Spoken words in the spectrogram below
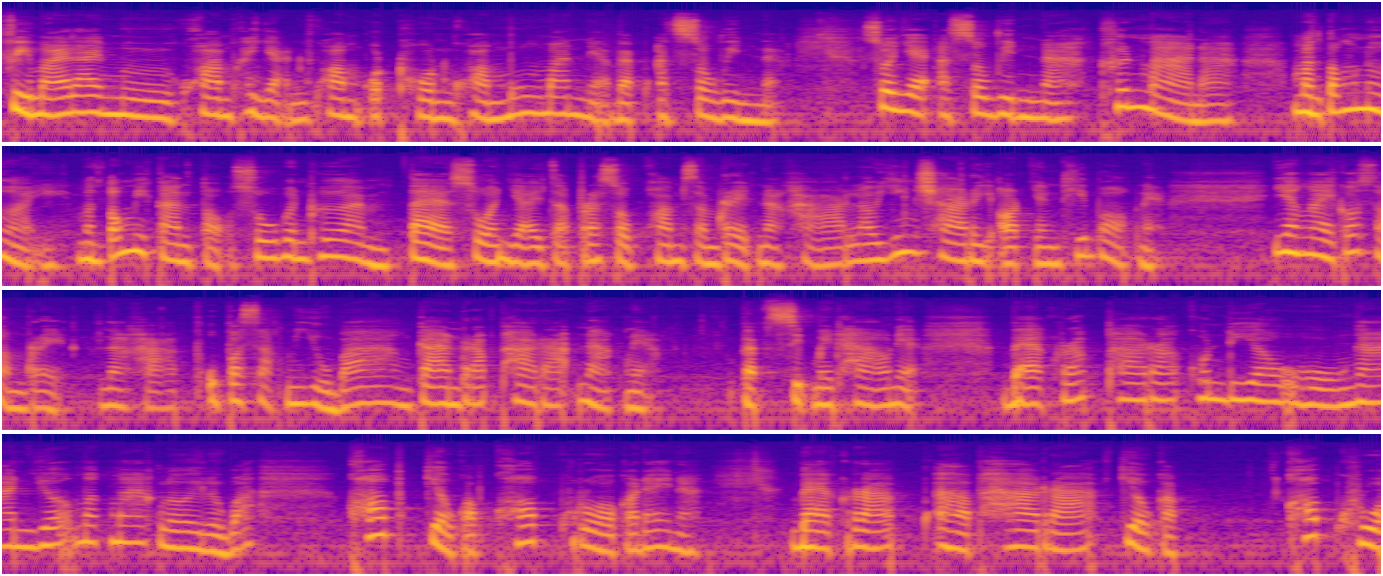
ฝีไม้ลายมือ ความขยันความอดทน ความมุ่งมั่นเนี่ยแบบอัศวินน่ะส่วนใหญ่อัศวินนะขึ้นมานะ มันต้องเหนื่อย มันต้องมีการต่อสู้เพื่อนๆแต่ส่วนใหญ่จะประสบความสำเร็จนะคะแล้วยิ่งชาริออตอย่างที่บอกเนี่ยยังไงก็สำเร็จนะคะ อุปสรรคมีอยู่บ้าง การรับภาระหนักเนี่ยแบบสิบไม้เท้าเนี่ยแบกรับภาระคนเดียวโอ้โหงานเยอะมากๆเลยหรือว่า ครอบเกี่ยวกับครอบครัวก็ได้นะ แบกรับภาระเกี่ยวกับครอบครัว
